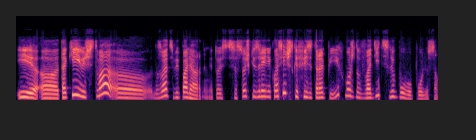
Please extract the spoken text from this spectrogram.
И э, такие вещества э, называются биполярными популярными. То есть с точки зрения классической физиотерапии их можно вводить с любого полюса.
